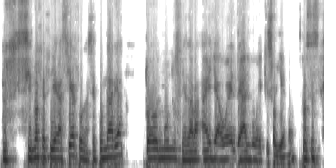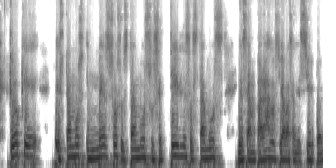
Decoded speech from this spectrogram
pues, si no sé si era cierto, una secundaria, todo el mundo señalaba a ella o él de algo X o Y, ¿no? Entonces, creo que estamos inmersos estamos susceptibles o estamos desamparados, ya vas a decir, pues,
